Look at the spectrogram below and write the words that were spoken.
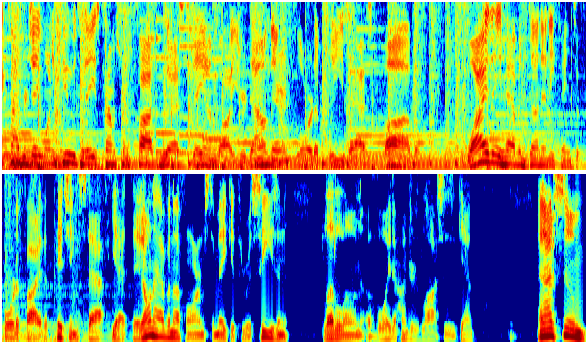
Back. Time for J1Q. Today's comes from Cott, who asked today on while you're down there in Florida, please ask Bob why they haven't done anything to fortify the pitching staff yet. They don't have enough arms to make it through a season, let alone avoid 100 losses again. And I assume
